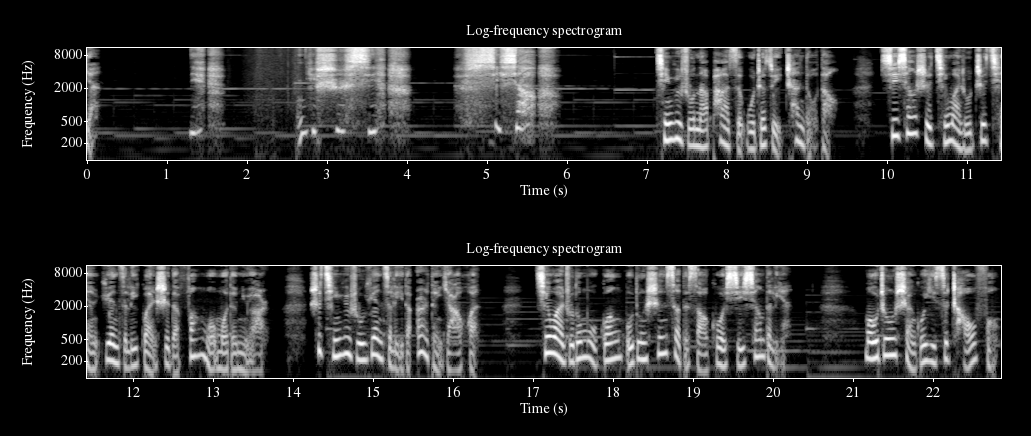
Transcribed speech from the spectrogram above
眼。你，你是西西香？秦玉茹拿帕子捂着嘴，颤抖道。西香是秦婉如之前院子里管事的方嬷嬷的女儿，是秦玉茹院子里的二等丫鬟。秦婉如的目光不动声色地扫过席香的脸，眸中闪过一丝嘲讽。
